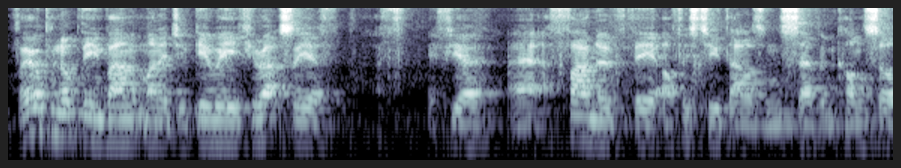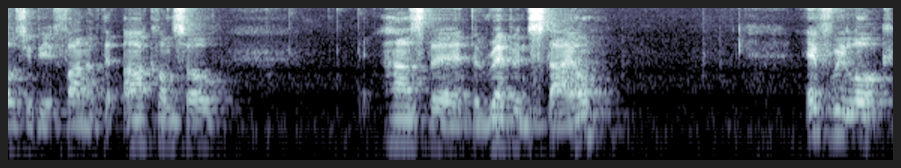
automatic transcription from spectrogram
If I open up the Environment Manager GUI, if you're actually a, if you're a fan of the Office 2007 consoles, you'll be a fan of the R console. It has the, the ribbon style. If we look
